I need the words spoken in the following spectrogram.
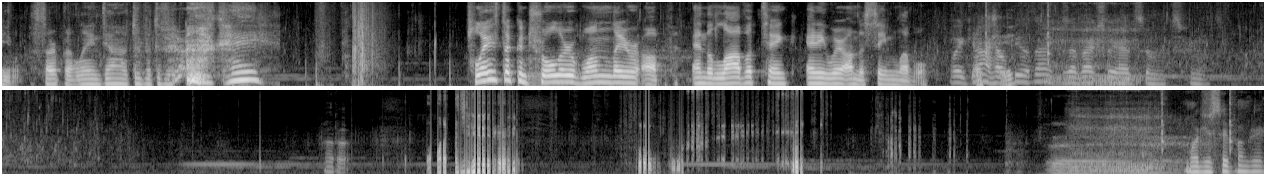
Okay, start by laying down. Okay. Place the controller one layer up and the lava tank anywhere on the same level. Wait, can I help you with that? Because I've actually had some experience. Hold up. What'd you say, Punker?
